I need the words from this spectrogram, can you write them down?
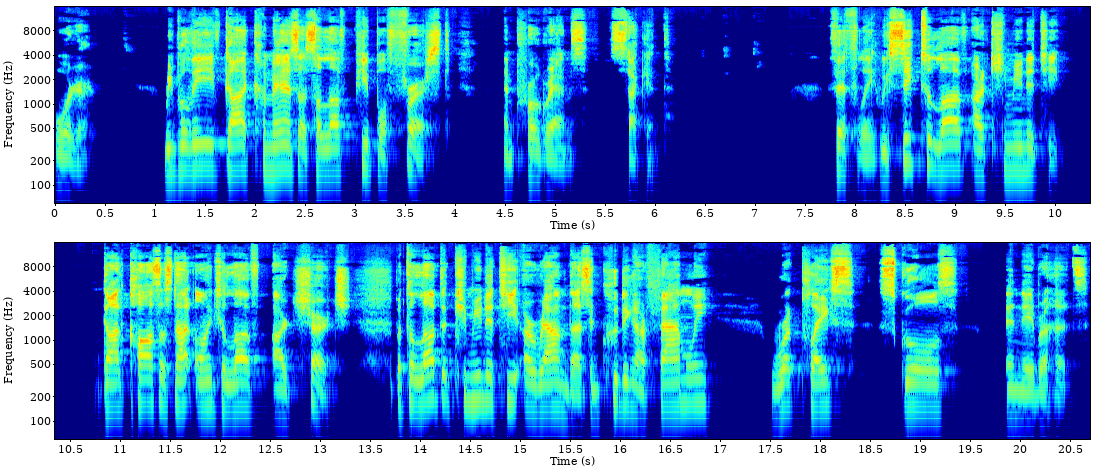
order. We believe God commands us to love people first and programs second. Fifthly, we seek to love our community. God calls us not only to love our church, but to love the community around us, including our family, workplace, schools, and neighborhoods.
